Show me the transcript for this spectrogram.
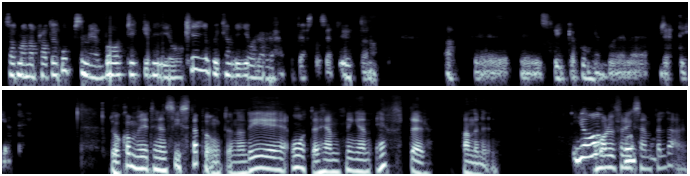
så att man har pratat ihop sig med vad tycker vi är okej och hur kan vi göra det här på bästa sätt utan att, att eh, eh stryka på medborgerliga rättigheter. Då kommer vi till den sista punkten och det är återhämtningen efter pandemin. Ja, Vad har du för exempel där?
